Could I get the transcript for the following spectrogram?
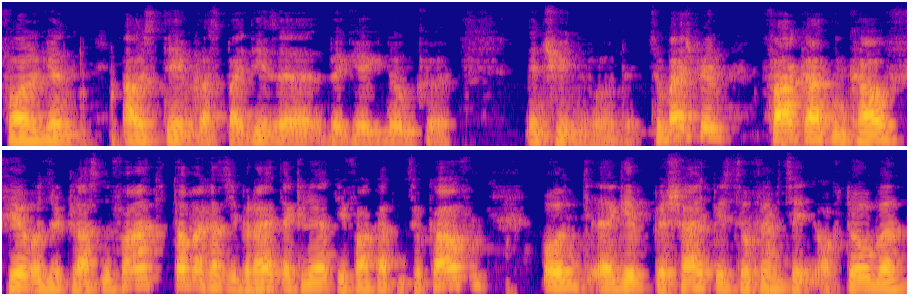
folgen aus dem, was bei dieser Begegnung äh, entschieden wurde. Zum Beispiel Fahrkartenkauf für unsere Klassenfahrt. Thomas hat sich bereit erklärt, die Fahrkarten zu kaufen und er gibt Bescheid bis zum 15. Oktober,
